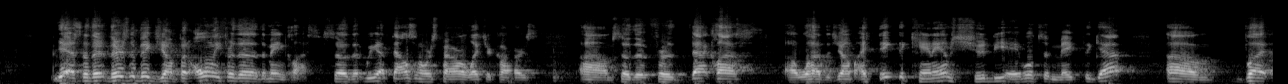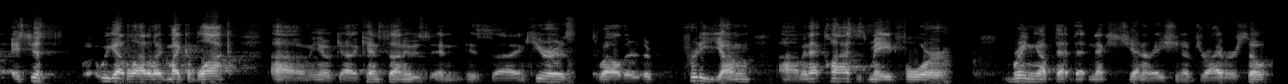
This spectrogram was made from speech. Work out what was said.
yeah so there, there's a big jump, but only for the the main class. So that we got thousand horsepower electric cars. Um, so that for that class, uh, we'll have the jump. I think the Can-Am should be able to make the gap. Um, but it's just we got a lot of like Micah Block, um, you know, uh, Ken's son, who's and his uh, and Kira as well. They're they're pretty young, um, and that class is made for bringing up that that next generation of drivers. So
